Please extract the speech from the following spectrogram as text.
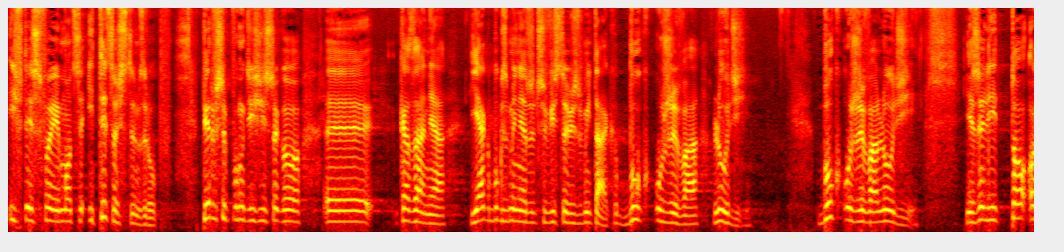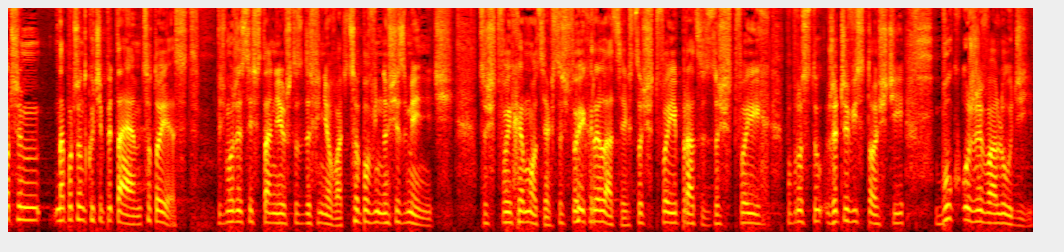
Idź w tej swojej mocy i Ty coś z tym zrób. Pierwszy punkt dzisiejszego yy, kazania. Jak Bóg zmienia rzeczywistość brzmi tak. Bóg używa ludzi. Bóg używa ludzi. Jeżeli to, o czym na początku Cię pytałem, co to jest? Być może jesteś w stanie już to zdefiniować, co powinno się zmienić. Coś w Twoich emocjach, coś w Twoich relacjach, coś w Twojej pracy, coś w Twoich po prostu rzeczywistości. Bóg używa ludzi.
